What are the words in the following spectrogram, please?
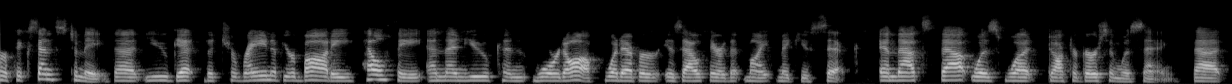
perfect sense to me that you get the terrain of your body healthy and then you can ward off whatever is out there that might make you sick. And that's that was what dr gerson was saying that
